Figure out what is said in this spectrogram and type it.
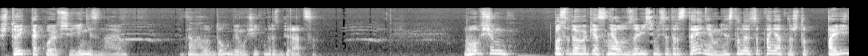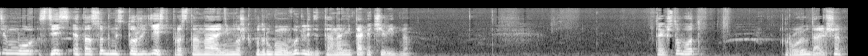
Что это такое все, я не знаю. Это надо долго и мучительно разбираться. Ну, в общем, после того, как я снял зависимость от расстояния, мне становится понятно, что, по-видимому, здесь эта особенность тоже есть. Просто она немножко по-другому выглядит, и она не так очевидна. Так что вот, Рою дальше.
